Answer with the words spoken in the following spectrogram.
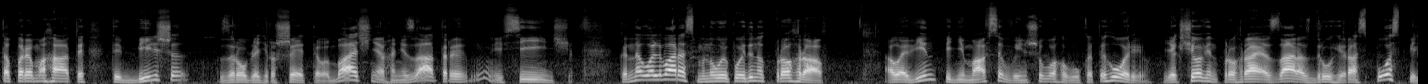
та перемагати, тим більше зароблять грошей телебачення, організатори, ну і всі інші. Канело Альварес минулий поєдинок програв. Але він піднімався в іншу вагову категорію. Якщо він програє зараз другий раз поспіль,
